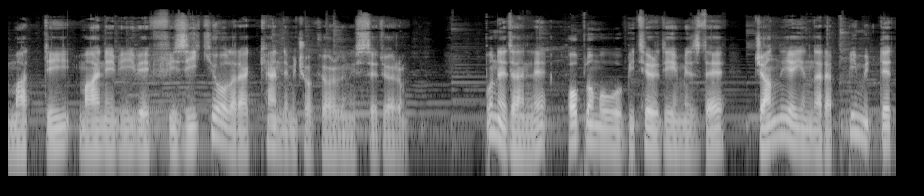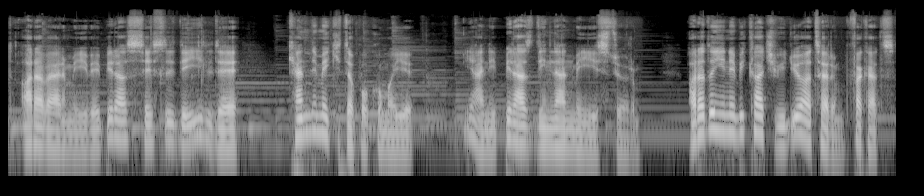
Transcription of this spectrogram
Maddi, manevi ve fiziki olarak kendimi çok yorgun hissediyorum. Bu nedenle Oblomov'u bitirdiğimizde canlı yayınlara bir müddet ara vermeyi ve biraz sesli değil de kendime kitap okumayı, yani biraz dinlenmeyi istiyorum. Arada yine birkaç video atarım fakat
